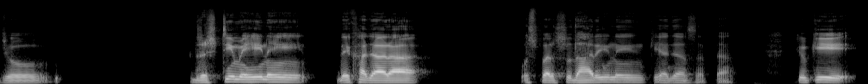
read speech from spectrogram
जो दृष्टि में ही नहीं देखा जा रहा, उस पर सुधार ही नहीं किया जा सकता। क्योंकि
